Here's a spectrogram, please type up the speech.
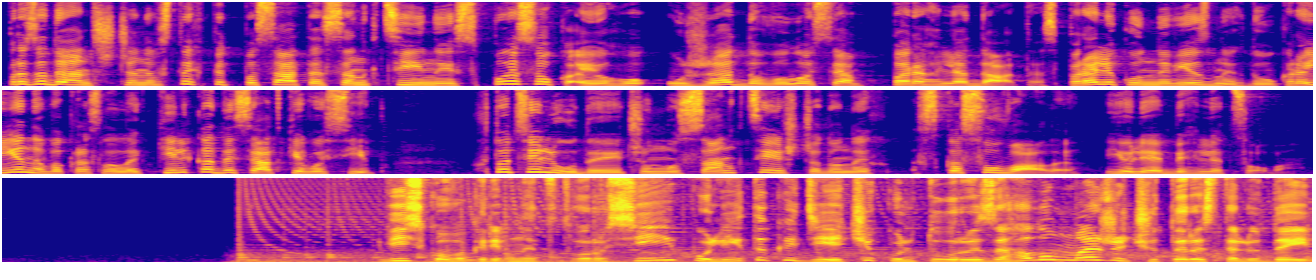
Президент ще не встиг підписати санкційний список, а його уже довелося переглядати. З переліку нев'язних до України викреслили кілька десятків осіб. Хто ці люди і чому санкції щодо них скасували? Юлія Біглєцова. Військове керівництво Росії, політики, діячі культури. Загалом майже 400 людей.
